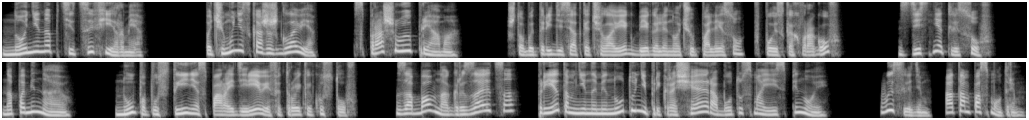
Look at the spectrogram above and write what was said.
но не на птицеферме. Почему не скажешь главе? Спрашиваю прямо. Чтобы три десятка человек бегали ночью по лесу в поисках врагов? Здесь нет лесов. Напоминаю. Ну, по пустыне с парой деревьев и тройкой кустов. Забавно огрызается, при этом ни на минуту не прекращая работу с моей спиной. Выследим, а там посмотрим.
